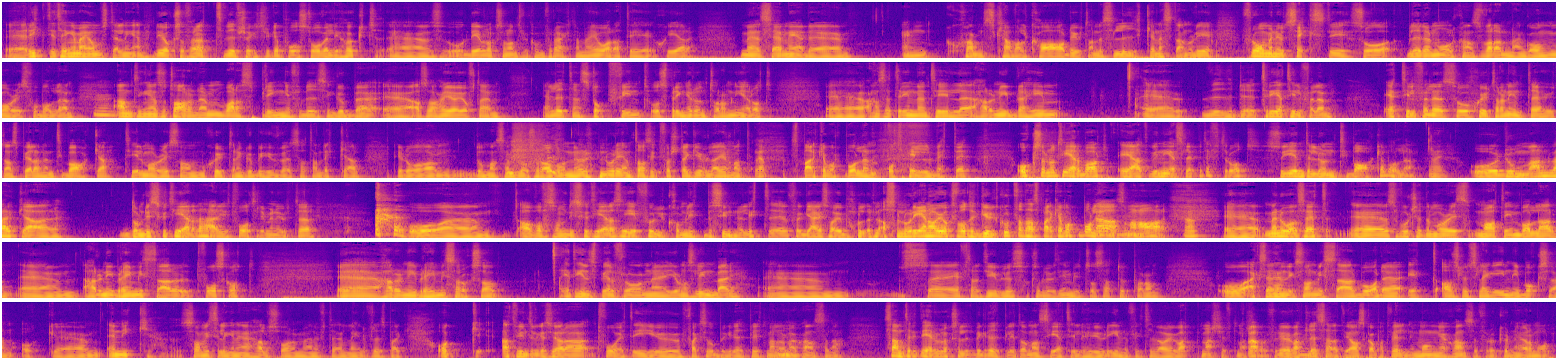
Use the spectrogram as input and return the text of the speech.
riktigt hänger med i omställningen. Det är också för att vi försöker trycka på och stå väldigt högt. Och det är väl också något vi kommer få räkna med i år att det sker. Men sen är det en chanskavalkad utan dess like nästan. Och det är från minut 60 så blir det en målchans varannan gång Morris får bollen. Mm. Antingen så tar han den och bara springer förbi sin gubbe. Eh, alltså han gör ju ofta en, en liten stoppfint och springer runt honom neråt. Eh, han sätter in den till Harun Ibrahim eh, vid tre tillfällen. Ett tillfälle så skjuter han inte utan spelar den tillbaka till Morris som skjuter en gubbe i huvudet så att han däckar. Det är då mm, domaren sen blåser av och Nor- Norén tar sitt första gula genom att sparka bort bollen åt helvete. Också noterbart är att vid nedsläppet efteråt så ger inte Lund tillbaka bollen. Nej. Och domaren verkar... De diskuterar det här i två, tre minuter. Och eh, ja, vad som diskuteras är fullkomligt besynnerligt. Eh, För Gais har ju bollen, alltså Norén har ju också fått ett gult kort för att han sparkar bort bollen Ja. som han har. Ja. Eh, Men oavsett eh, så fortsätter Morris mata in bollar. Eh, Harun Ibrahim missar två skott. Eh, Harun Ibrahim missar också ett inspel från Jonas Lindberg. Efter att Julius också blivit inbytt och satt upp honom. Och Axel Henriksson missar både ett avslutsläge inne i boxen och eh, en nick som visserligen är halvsvar men efter en längre frispark. Och att vi inte lyckas göra 2-1 är ju faktiskt obegripligt med alla de här chanserna. Samtidigt är det väl också lite begripligt om man ser till hur ineffektiva vi har varit match efter match. Ja. För det har ju varit lite så här att vi har skapat väldigt många chanser för att kunna göra mål.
